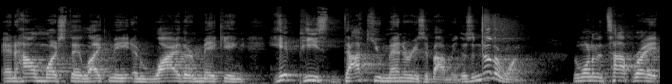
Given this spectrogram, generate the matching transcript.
and how much they like me and why they're making hit piece documentaries about me. There's another one, the one on the top right,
